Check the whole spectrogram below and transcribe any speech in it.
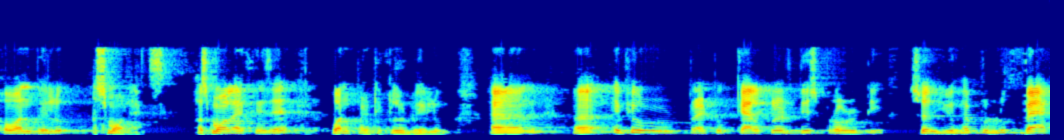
a one value a small x. A small x is a one particular value. And uh, if you try to calculate this probability so you have to look back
